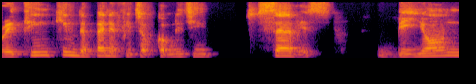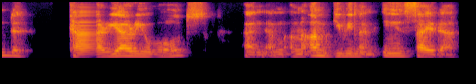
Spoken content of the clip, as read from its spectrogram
rethinking the benefits of community service beyond career rewards, and I'm, I'm, giving an insider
